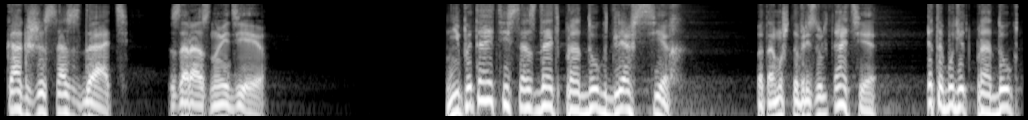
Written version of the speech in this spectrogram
как же создать заразную идею? Не пытайтесь создать продукт для всех, потому что в результате это будет продукт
